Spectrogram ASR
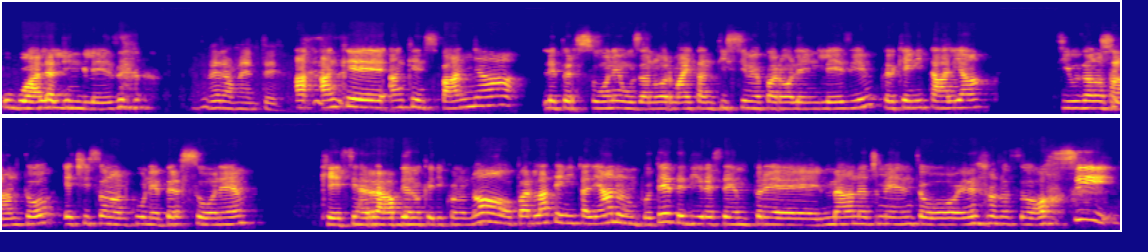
uguale all'inglese. Veramente. A- anche, anche in Spagna le persone usano ormai tantissime parole inglesi perché in Italia si usano sì. tanto e ci sono alcune persone che si arrabbiano, che dicono no, parlate in italiano, non potete dire sempre il management o non lo so. Sì,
